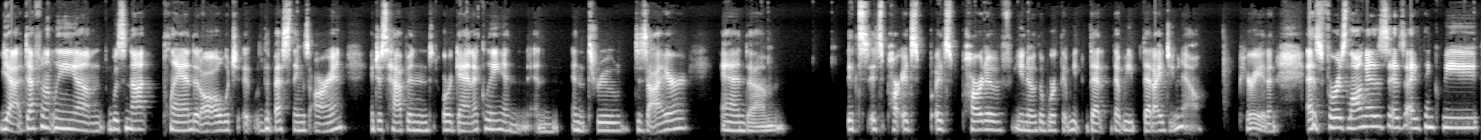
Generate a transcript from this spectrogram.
Yeah, definitely um, was not planned at all. Which it, the best things aren't. It just happened organically and and and through desire, and um, it's it's part it's it's part of you know the work that we that that we that I do now. Period. And as for as long as as I think we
